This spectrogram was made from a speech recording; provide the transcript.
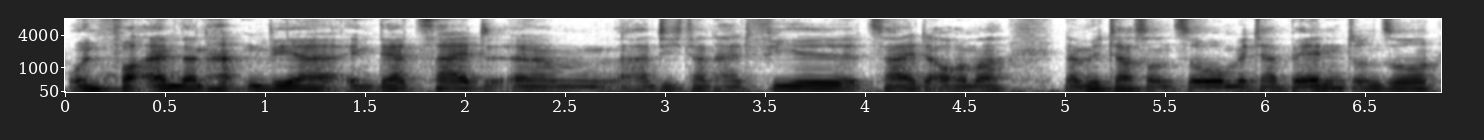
Und vor allem dann hatten wir in der Zeit, ähm, hatte ich dann halt viel Zeit auch immer nachmittags und so mit der Band und so.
